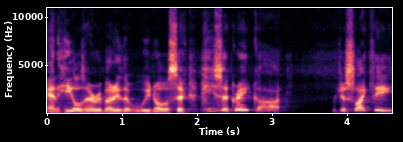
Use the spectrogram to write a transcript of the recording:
and heals everybody that we know is sick, He's a great God. We're Just like the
